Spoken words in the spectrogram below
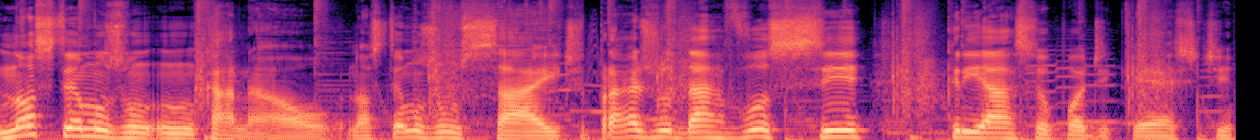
nós temos um, um, canal, nós temos um site para ajudar você a criar seu podcast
